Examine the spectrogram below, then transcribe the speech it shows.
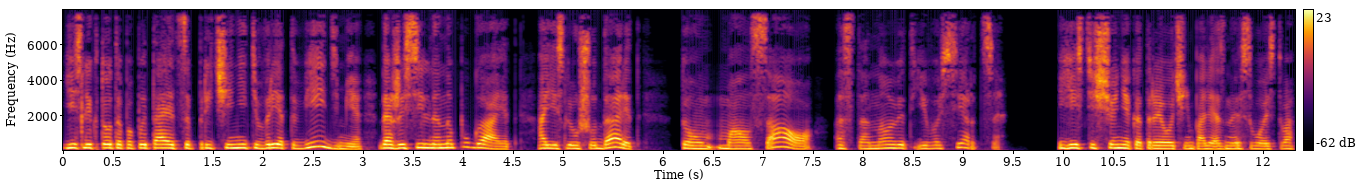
Если кто-то попытается причинить вред ведьме, даже сильно напугает, а если уж ударит, то Малсао остановит его сердце. Есть еще некоторые очень полезные свойства,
